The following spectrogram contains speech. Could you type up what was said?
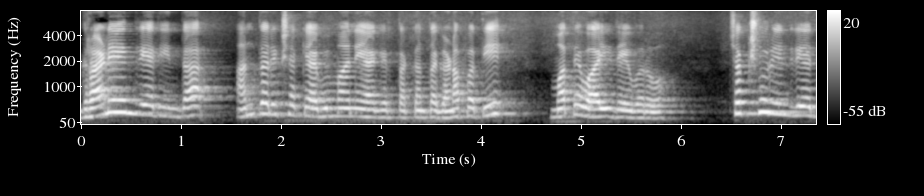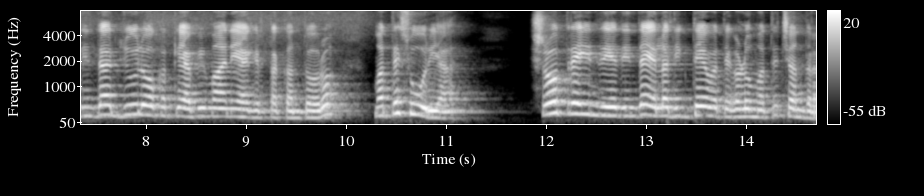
ಘ್ರಾಣೇಂದ್ರಿಯದಿಂದ ಅಂತರಿಕ್ಷಕ್ಕೆ ಅಭಿಮಾನಿಯಾಗಿರ್ತಕ್ಕಂಥ ಗಣಪತಿ ಮತ್ತು ವಾಯುದೇವರು ಚಕ್ಷುರೇಂದ್ರಿಯದಿಂದ ಜೂಲೋಕಕ್ಕೆ ಅಭಿಮಾನಿಯಾಗಿರ್ತಕ್ಕಂಥವರು ಮತ್ತು ಸೂರ್ಯ, ಶ್ರೋತ್ರೇಂದ್ರಿಯದಿಂದ ಎಲ್ಲ ದಿಗ್ದೇವತೆಗಳು ಮತ್ತು ಚಂದ್ರ,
